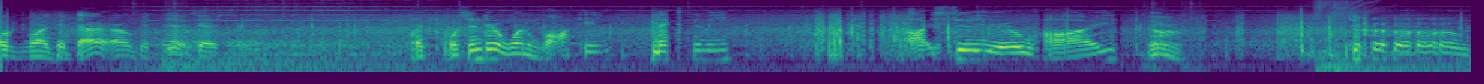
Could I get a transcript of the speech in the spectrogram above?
Oh, you want to get that? I'll get this. Yes. Like, wasn't there one walking next to me? I see you. Hi. Dude.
